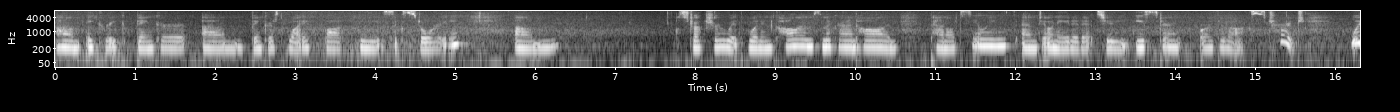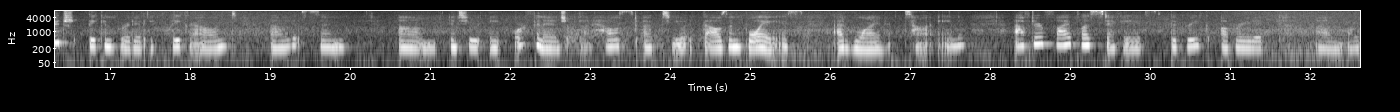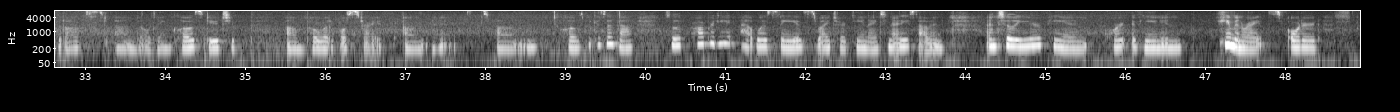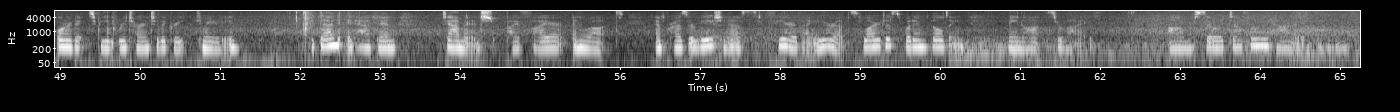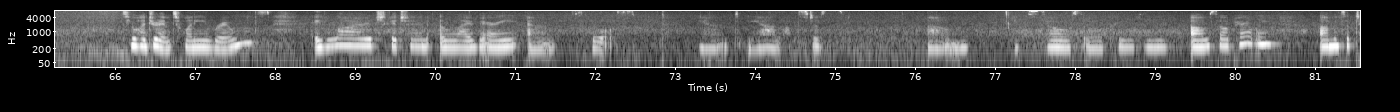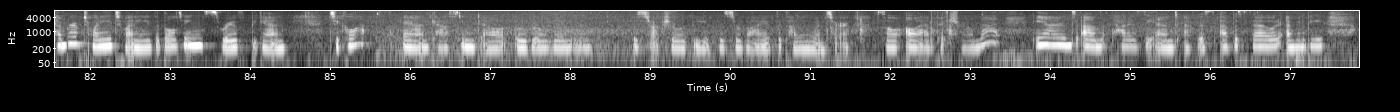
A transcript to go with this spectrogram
um, a Greek banker, um, banker's wife bought the six-story um, structure with wooden columns in the grand hall and paneled ceilings and donated it to the Eastern Orthodox Church, which they converted a playground of sin um, into a orphanage that housed up to a thousand boys at one time. After five plus decades, the Greek operated um, Orthodox um, building closed due to um, political strife, um, and it's um, closed because of that. So the property was seized by Turkey in 1997 until the European Court of Union Human Rights ordered ordered it to be returned to the Greek community. But then it had been damaged by fire and rot, and preservationists fear that Europe's largest wooden building may not survive. Um, so it definitely had um, 220 rooms, a large kitchen, a library, and schools. And yeah, that's just um, it's so so crazy. Um, so apparently, um, in September of 2020, the building's roof began to collapse and casting doubt over whether the structure would be able to survive the coming winter. So I'll add a picture on that. And um, that is the end of this episode. I'm going to be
